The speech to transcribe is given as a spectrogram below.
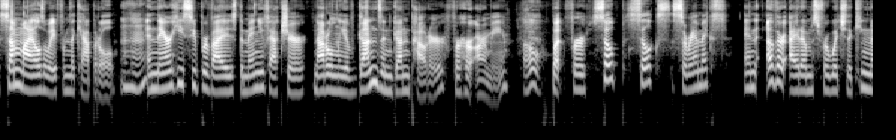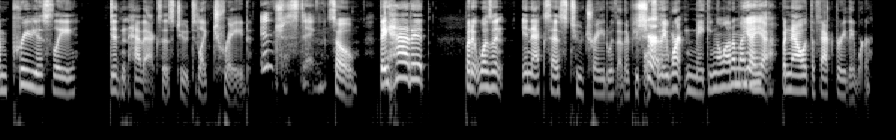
some miles away from the capital. Mm-hmm. And there he supervised the manufacture not only of guns and gunpowder for her army, Oh. but for soap, silks, ceramics, and other items for which the kingdom previously didn't have access to to like trade. Interesting. So they had it, but it wasn't in excess to trade with other people. Sure. So they weren't making a lot of money. Yeah, yeah. But now at the factory they were.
